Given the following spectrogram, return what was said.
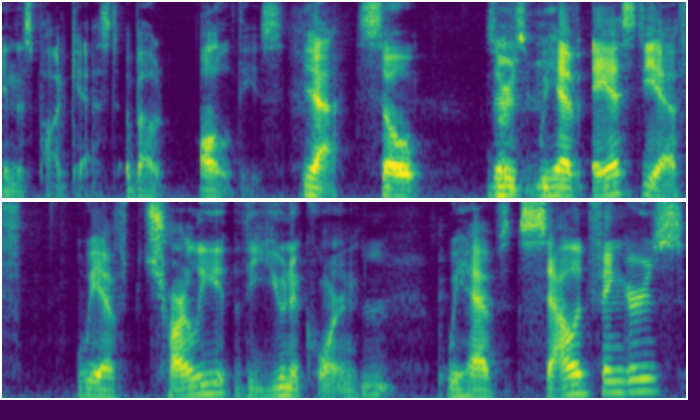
in this podcast about all of these. Yeah. So there's we have ASDF, we have Charlie the Unicorn, Mm. we have Salad Fingers,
